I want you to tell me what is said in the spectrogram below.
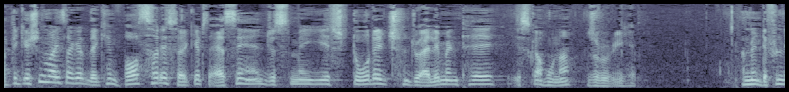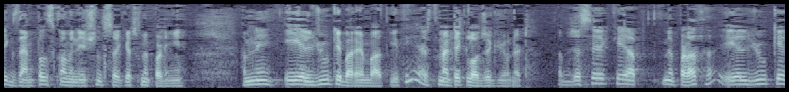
اپلیکیشن وائز اگر دیکھیں بہت سارے سرکٹس ایسے ہیں جس میں یہ اسٹوریج جو ایلیمنٹ ہے اس کا ہونا ضروری ہے ہم نے ڈفرنٹ ایگزامپلس کمبینیشن سرکٹس میں پڑھی ہیں ہم نے اے ایل یو کے بارے میں بات کی تھی ارتھمیٹک لاجک یونٹ اب جیسے کہ آپ نے پڑھا تھا اے ایل یو کے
